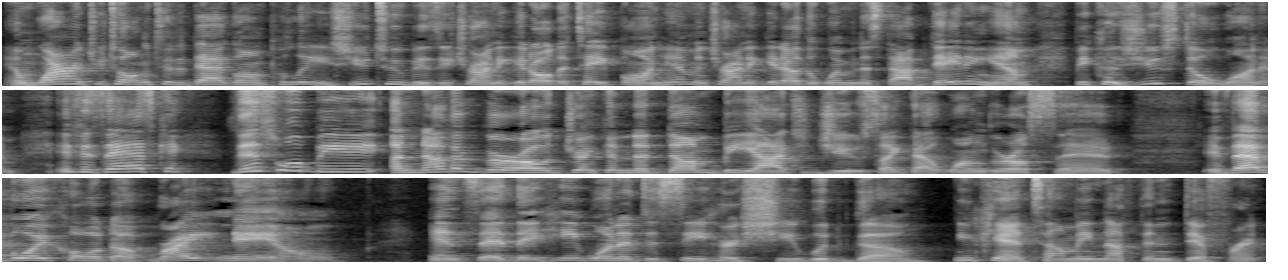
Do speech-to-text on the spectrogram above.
And why aren't you talking to the daggone police? You too busy trying to get all the tape on him and trying to get other women to stop dating him because you still want him. If his ass can, this will be another girl drinking the dumb biatch juice, like that one girl said. If that boy called up right now and said that he wanted to see her, she would go. You can't tell me nothing different.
